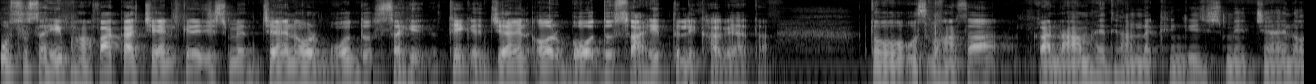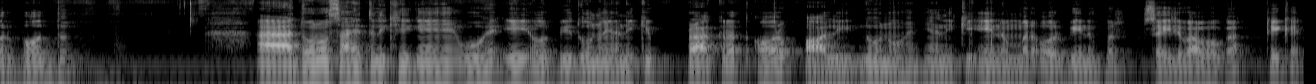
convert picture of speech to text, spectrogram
उस सही भाषा का चयन करें जिसमें जैन और बौद्ध सही, ठीक है, जैन और बौद्ध साहित्य लिखा गया था। तो उस भाषा का नाम है, ध्यान रखेंगे, जिसमें जैन और बौद्ध दोनों साहित्य लिखे गए हैं। वो है ए और बी दोनों, यानी कि प्राकृत और पाली दोनों हैं, यानी कि ए नंबर और बी नंबर सही जवाब होगा, ठीक है।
